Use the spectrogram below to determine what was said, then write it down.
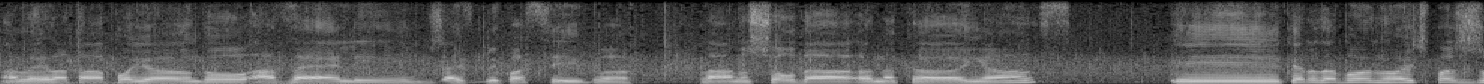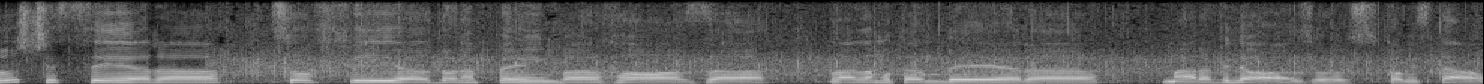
A Leila tá apoiando a Zelle. Já explico a sigla. Lá no show da Ana Canhas. E quero dar boa noite pra Justiceira, Sofia, Dona Pemba, Rosa, Laila Mutambeira, maravilhosos. Como estão?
